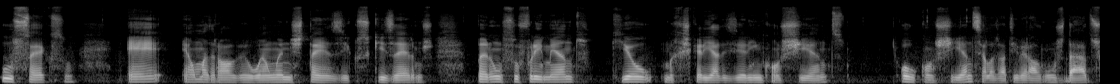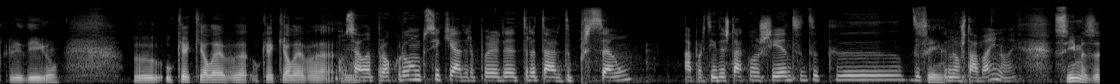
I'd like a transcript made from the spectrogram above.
o sexo é, é uma droga ou é um anestésico, se quisermos, para um sofrimento que eu me arriscaria a dizer inconsciente ou consciente, se ela já tiver alguns dados que lhe digam uh, o que é que a leva, o que é que a leva. Ou se ela procurou um psiquiatra para tratar depressão, à partida está consciente de que, de que não está bem, não é? Sim, mas uh,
